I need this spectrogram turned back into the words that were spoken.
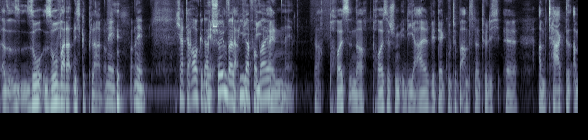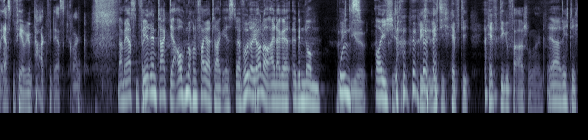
also so, so war das nicht geplant. nee, nee. Ich hatte auch gedacht, nee, schön bei Pila vorbei. Ein, nee. Nach, Preuß, nach preußischem Ideal wird der gute Beamte natürlich äh, am Tag, des, am ersten Ferientag wird er erst krank. Am ersten Ferientag, der auch noch ein Feiertag ist. Da wurde euch ja. auch noch einer ge genommen. Richtige, Uns, euch. Richtig, richtig, heftig, heftige Verarschung einfach. Ja, richtig.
